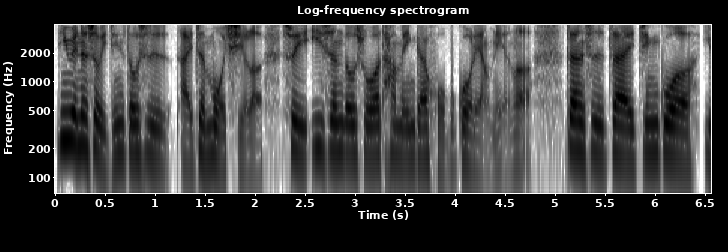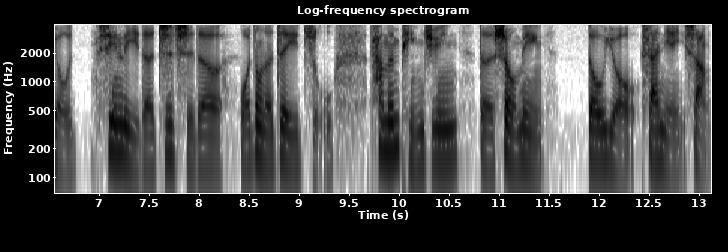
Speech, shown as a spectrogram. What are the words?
因为那时候已经都是癌症末期了，所以医生都说她们应该活不过两年了。但是在经过有心理的支持的活动的这一组，她们平均的寿命都有三年以上。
